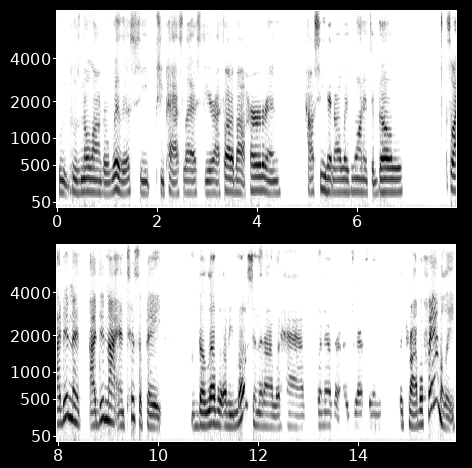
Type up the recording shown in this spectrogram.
who, who's no longer with us. She she passed last year. I thought about her and how she had always wanted to go. So I didn't I did not anticipate the level of emotion that I would have whenever addressing the tribal family.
